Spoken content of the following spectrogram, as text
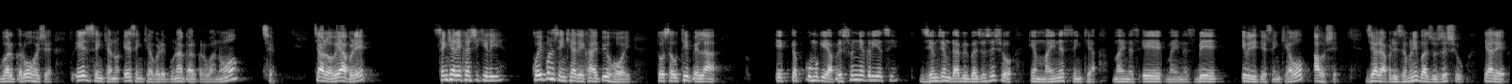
વર્ગ કરવો હશે, તો એ જ સંખ્યાનો, એ સંખ્યા વડે ગુણાકાર કરવાનો છે. ચાલો હવે આપણે સંખ્યા રેખા શીખી લઈએ. કોઈ પણ સંખ્યા રેખા આપી હોય તો સૌથી પહેલા એક ટપકું મૂકી આપણે શૂન્ય કરીએ છીએ. જેમ જેમ ડાબી બાજુ જશો, એમ માઇનસ સંખ્યા, માઇનસ એક, માઇનસ બે એવી રીતે સંખ્યાઓ આવશે. જ્યારે આપણે જમણી બાજુ જશું, ત્યારે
